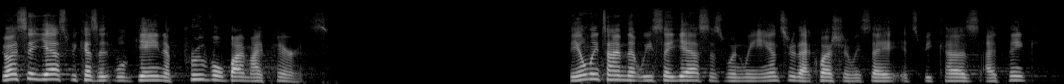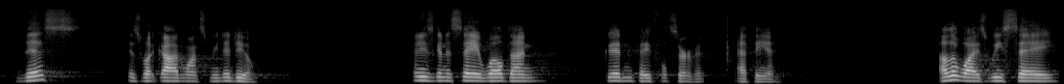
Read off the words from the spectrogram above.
Do I say yes because it will gain approval by my parents? The only time that we say yes is when we answer that question. We say, It's because I think this is what God wants me to do. And He's going to say, Well done, good and faithful servant, at the end. Otherwise, we say,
